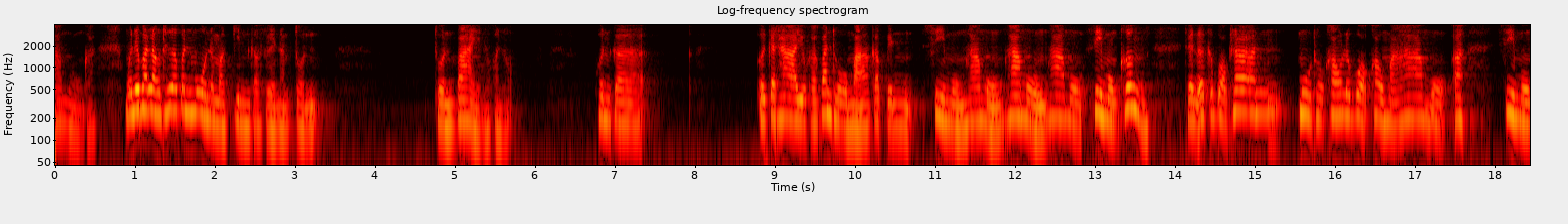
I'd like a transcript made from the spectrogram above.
5โมงค่ะเมื้อนี้วันลังเทือเพิ่นมูนมากินกาแฟนำตนตนบ่ายเนาะค่ะเนาะเพิ่นก็เอ้ยก็ทาอยู่ค่ะพิ่นโทรมาก็เป็น4โมง5โมง5โมง5โมง4โมงครึ่งแฟนเอ้ยก็บอกถ้าอันหมู่โทรเข้าแล้วบอกเข้ามา5โมงอะ4โมง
